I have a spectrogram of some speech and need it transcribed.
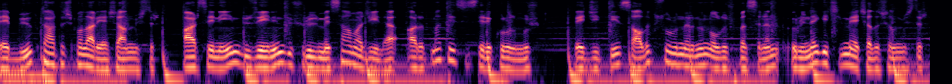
ve büyük tartışmalar yaşanmıştır. Arseniğin düzeyinin düşürülmesi amacıyla arıtma tesisleri kurulmuş ve ciddi sağlık sorunlarının oluşmasının önüne geçilmeye çalışılmıştır.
